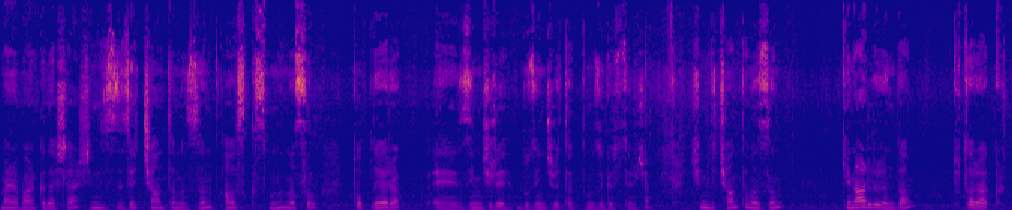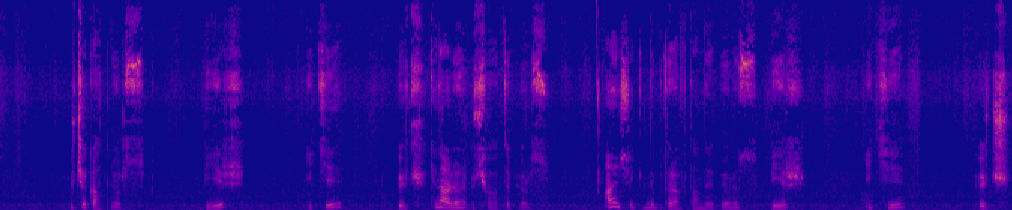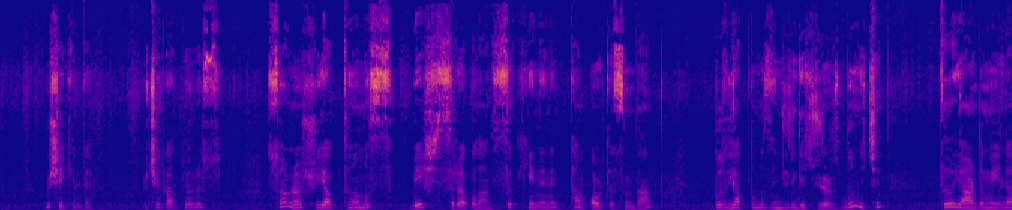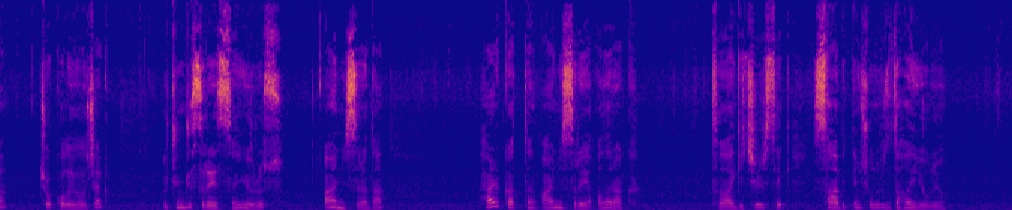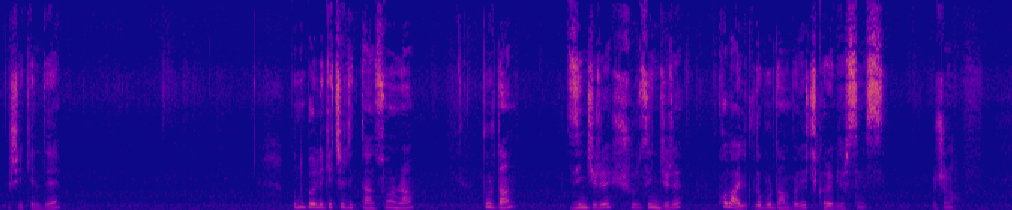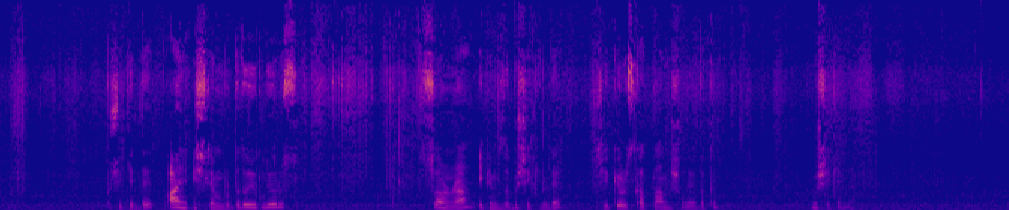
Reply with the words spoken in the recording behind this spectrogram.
Merhaba arkadaşlar. Şimdi size çantamızın ağız kısmını nasıl toplayarak e, zinciri, bu zinciri taktığımızı göstereceğim. Şimdi çantamızın kenarlarından tutarak 3'e katlıyoruz. 1 2 3. Kenarlarını 3 kat yapıyoruz. Aynı şekilde bu taraftan da yapıyoruz. 1 2 3. Bu şekilde. 3'e katlıyoruz. Sonra şu yaptığımız 5 sıra olan sık iğnenin tam ortasından bu yaptığımız zinciri geçiriyoruz. Bunun için tığ yardımıyla çok kolay olacak. 3. sıraya sayıyoruz. Aynı sıradan her kattan aynı sırayı alarak tığa geçirirsek sabitlemiş oluruz. Daha iyi oluyor. Bu şekilde bunu böyle geçirdikten sonra buradan zinciri şu zinciri kolaylıkla buradan böyle çıkarabilirsiniz ucunu. Bu şekilde aynı işlemi burada da uyguluyoruz. Sonra ipimizi bu şekilde çekiyoruz. Katlanmış oluyor bakın. Bu şekilde.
